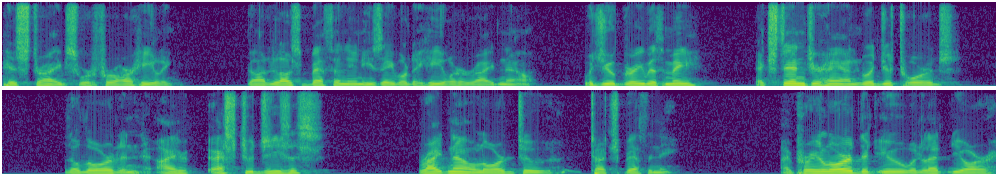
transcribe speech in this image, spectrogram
his stripes were for our healing. God loves Bethany and he's able to heal her right now. Would you agree with me? Extend your hand, would you, towards the Lord? And I ask you, Jesus, right now, Lord, to touch Bethany. I pray, Lord, that you would let your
